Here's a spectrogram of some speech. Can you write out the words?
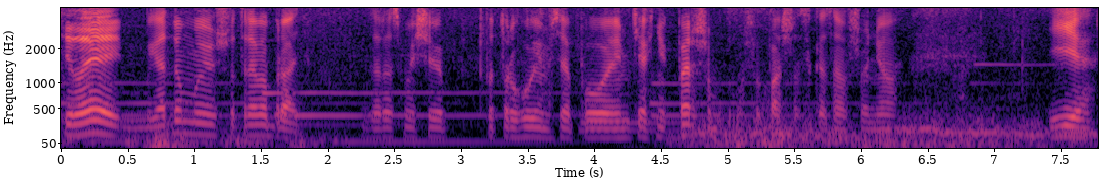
Ціле. Я думаю, що треба брати. Зараз ми ще поторгуємося по МТехнік першому, тому що Паша сказав, що у нього є.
